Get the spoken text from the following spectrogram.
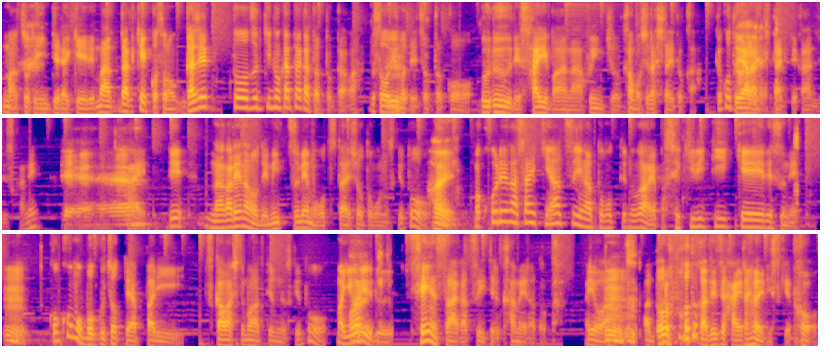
まあ、ちょっとインテリア系で、まあ、だ結構そのガジェット好きの方々とかは、そういうのでちょっとこう、ブルーでサイバーな雰囲気を醸し出したりとか、ってことをやられたりって感じですかね。へえはい。で、流れなので3つ目もお伝えしようと思うんですけど、はい。まあ、これが最近熱いなと思ってるのが、やっぱセキュリティ系ですね。うん。ここも僕ちょっとやっぱり使わせてもらってるんですけど、まあ、いわゆるセンサーがついてるカメラとか、要は、うん。まあ、泥棒とか全然入らないですけど、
